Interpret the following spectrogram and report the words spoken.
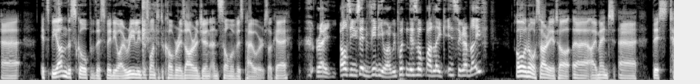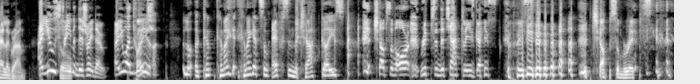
Uh, it's beyond the scope of this video. I really just wanted to cover his origin and some of his powers, okay? Right. Also, you said video. Are we putting this up on like Instagram Live? Oh no, sorry at all. Uh, I meant uh, this telegram. Are you So- streaming this right now? Are you on Twitch? I, I, look, uh, can can I get can I get some Fs in the chat, guys? Chop some or rips in the chat, please, guys. Chop some rips.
